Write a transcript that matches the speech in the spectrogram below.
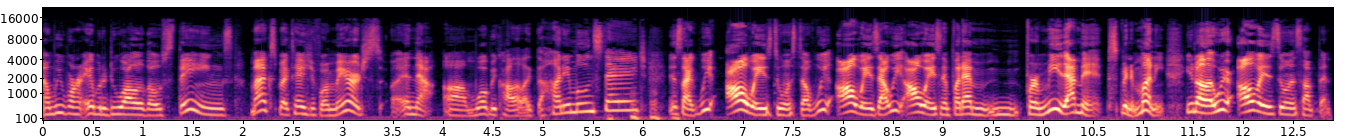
and we weren't able to do all of those things, my expectation for marriage in that um what we call it like the honeymoon stage is like we always doing stuff. We always out. We always and for that for me that meant spending money. You know, like we're always doing something.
